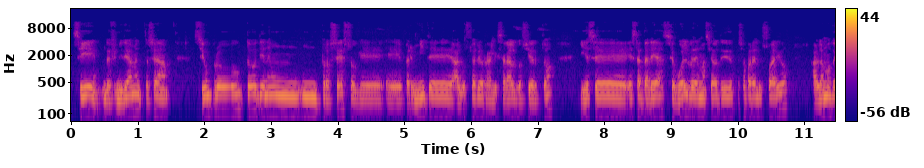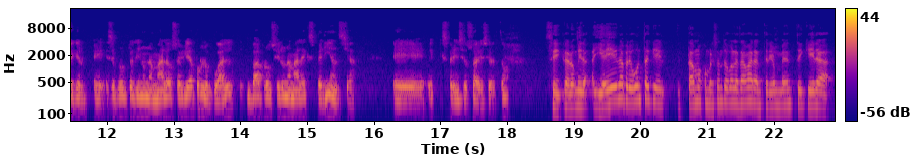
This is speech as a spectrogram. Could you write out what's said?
Sí, definitivamente. O sea, si un producto tiene un, proceso que eh, permite al usuario realizar algo cierto y ese, esa tarea se vuelve demasiado tediosa para el usuario, hablamos de que ese producto tiene una mala usabilidad, por lo cual va a producir una mala experiencia, experiencia de usuario, ¿cierto? Sí, claro, mira, y ahí hay una pregunta que estábamos conversando con la Tamara anteriormente, que era,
